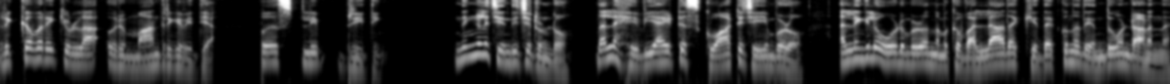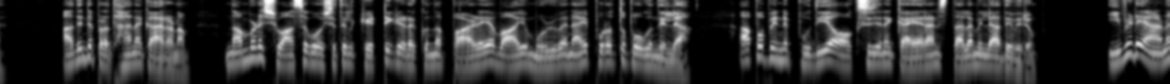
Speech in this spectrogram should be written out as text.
റിക്കവറിക്കുള്ള ഒരു മാന്ത്രിക വിദ്യ പേഴ്സ്ലിപ്പ് ബ്രീതിംഗ് നിങ്ങൾ ചിന്തിച്ചിട്ടുണ്ടോ? നല്ല ഹെവിയായിട്ട് സ്ക്വാട്ട് ചെയ്യുമ്പോഴോ അല്ലെങ്കിൽ ഓടുമ്പോഴോ നമുക്ക് വല്ലാതെ കിതക്കുന്നത് എന്തുകൊണ്ടാണെന്ന്? അതിന്റെ പ്രധാന കാരണം നമ്മുടെ ശ്വാസകോശത്തിൽ കെട്ടിക്കിടക്കുന്ന പഴയ വായു മുഴുവനായി പുറത്തു പോകുന്നില്ല. അപ്പോൾ പിന്നെ പുതിയ ഓക്സിജനെ കയറാൻ സ്ഥലമില്ലാതെ വരും. ഇവിടെയാണ്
